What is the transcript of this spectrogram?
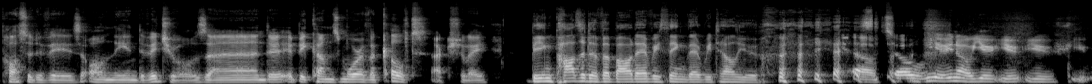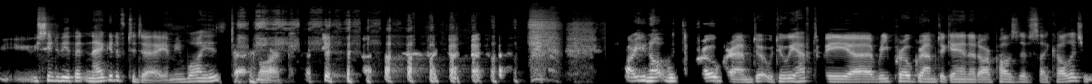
positive is on the individuals and it becomes more of a cult actually being positive about everything that we tell you. yes. so you, you know you, you you you you seem to be a bit negative today. I mean, why is that, Mark? Are you not with the program? Do, do we have to be uh, reprogrammed again at our positive psychology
